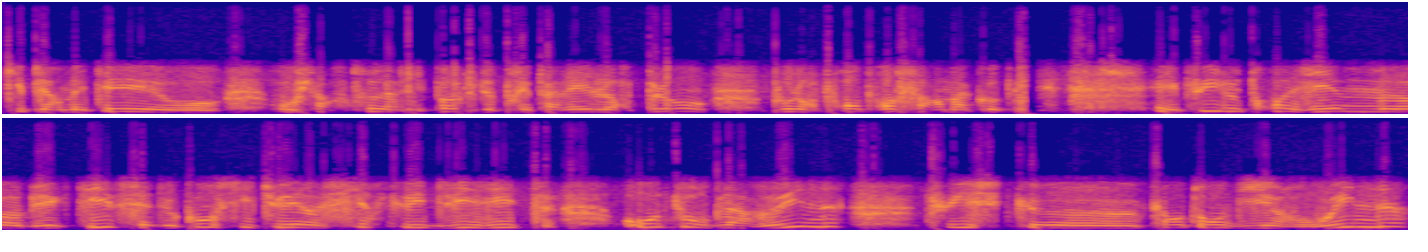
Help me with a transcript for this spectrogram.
qui permettait aux, aux chartreux à l'époque de préparer leurs plans pour leur propre pharmacopée. Et puis le troisième objectif, c'est de constituer un circuit de visite autour de la ruine, puisque quand on dit ruine,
